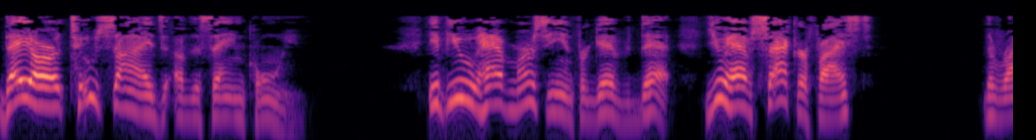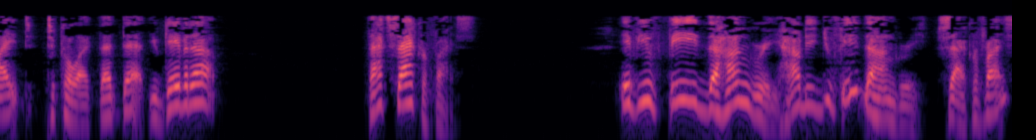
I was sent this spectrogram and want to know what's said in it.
They are two sides of the same coin. If you have mercy and forgive debt, you have sacrificed the right to collect that debt. You gave it up. That's sacrifice. If you feed the hungry, how did you feed the hungry? Sacrifice.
